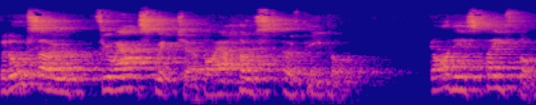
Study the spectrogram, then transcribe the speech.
But also throughout Scripture by a host of people. God is faithful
